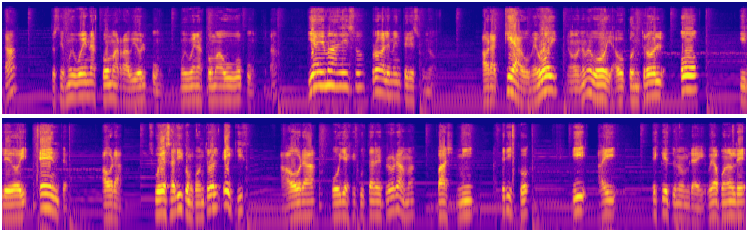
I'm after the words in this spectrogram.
acá. Entonces muy buenas, coma, raviol, punto. Muy buenas, coma, Hugo, punto. Y además de eso, probablemente eres un hombre. Ahora, ¿qué hago? ¿Me voy? No, no me voy. Hago control O y le doy enter. Ahora, voy a salir con control X. Ahora voy a ejecutar el programa. Bash mi asterisco y ahí, escribe tu nombre ahí. Voy a ponerle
